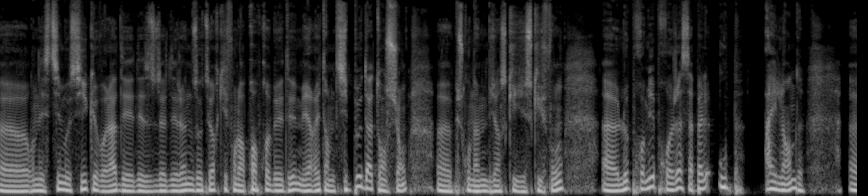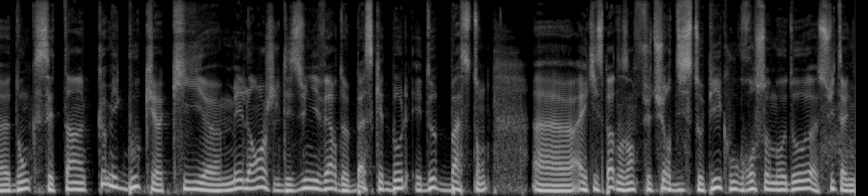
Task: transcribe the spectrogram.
euh, on estime aussi que voilà des, jeunes auteurs qui font leur propre BD méritent un petit peu d'attention, euh, puisqu'on aime bien ce qu'ils font. Euh, le premier projet s'appelle Hoop Island. Donc c'est un comic book qui mélange des univers de basketball et de baston euh, et qui se passe dans un futur dystopique où grosso modo suite à, une,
